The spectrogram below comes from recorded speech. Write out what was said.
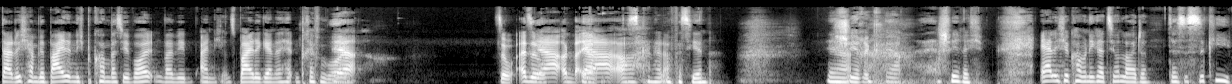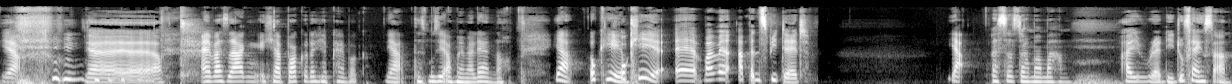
dadurch haben wir beide nicht bekommen, was wir wollten, weil wir eigentlich uns beide gerne hätten treffen wollen. ja, So, also Ja, und- ja, das oh. kann halt auch passieren. Ja. schwierig, ja. Schwierig. Ehrliche Kommunikation, Leute. Das ist the key. Ja, ja, ja, ja, ja. Einfach sagen, ich habe Bock oder ich habe keinen Bock. Ja, das muss ich auch mal lernen noch. Ja, okay. Okay, äh, wollen wir ab ins Speeddate? Ja, lass das doch mal machen. Are you ready? Du fängst an.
